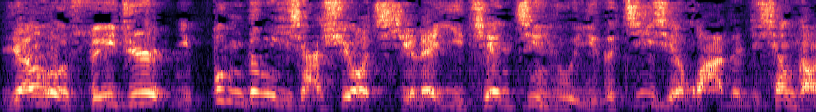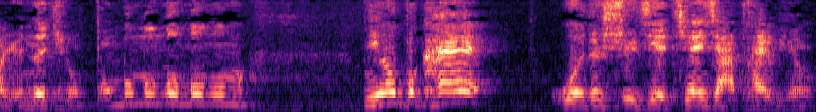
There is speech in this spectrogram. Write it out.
然后随之你嘣噔一下需要起来，一天进入一个机械化的这香港人的这种嘣嘣嘣嘣嘣嘣嘣。你要不开，我的世界天下太平。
